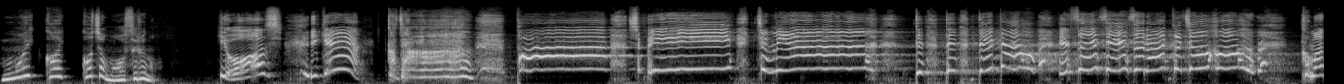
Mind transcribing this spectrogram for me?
もう一回ガチャ回せるの？よーし！いけ！ガチャーン！パーシュピーチュミャーで、で、出た !SSS ランク情報！熊田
